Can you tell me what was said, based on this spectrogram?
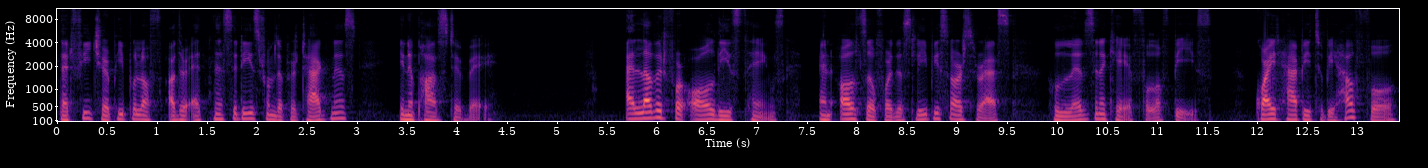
that feature people of other ethnicities from the protagonist in a positive way. I love it for all these things, and also for the sleepy sorceress who lives in a cave full of bees, quite happy to be helpful,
